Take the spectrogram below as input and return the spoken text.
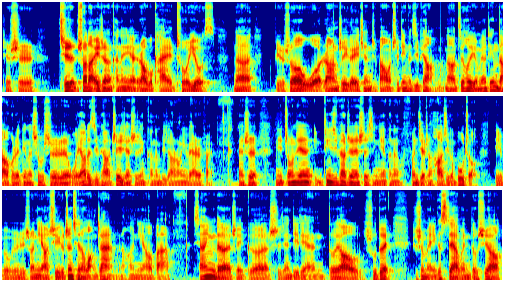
就是。其实说到 agent，可能也绕不开 tool use。那比如说我让这个 agent 去帮我去订个机票，那最后有没有订到，或者订的是不是我要的机票，这件事情可能比较容易 verify。但是你中间订机票这件事情，你也可能分解成好几个步骤。第一步，比如说你要去一个正确的网站，然后你要把相应的这个时间地点都要输对，就是每一个 step 你都需要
